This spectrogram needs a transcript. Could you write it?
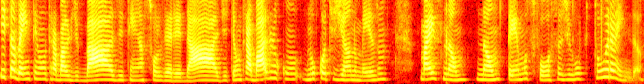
E também tem um trabalho de base, tem a solidariedade, tem um trabalho no, no cotidiano mesmo, mas não, não temos forças de ruptura ainda.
